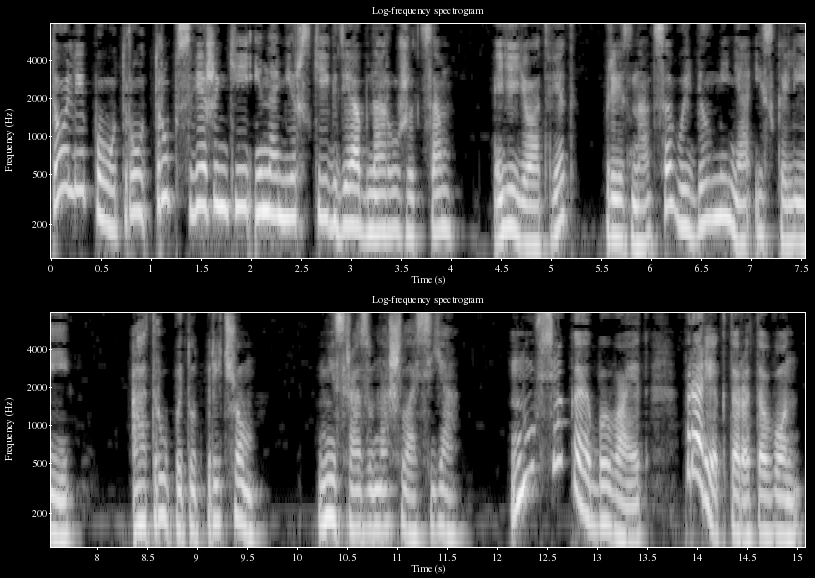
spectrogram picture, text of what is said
то ли поутру труп свеженький и намирский где обнаружится. Ее ответ, признаться, выбил меня из колеи. А трупы тут при чем? Не сразу нашлась я. Ну, всякое бывает. Проректора-то вон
